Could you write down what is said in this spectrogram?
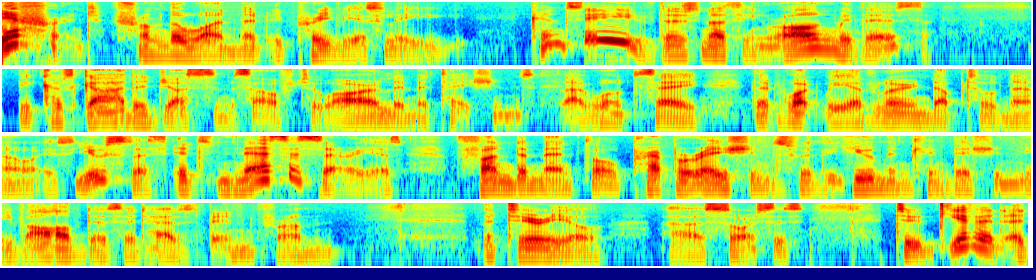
different from the one that he previously conceived. There's nothing wrong with this because God adjusts himself to our limitations. I won't say that what we have learned up till now is useless. It's necessary as fundamental preparations for the human condition, evolved as it has been from material uh, sources, to give it a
